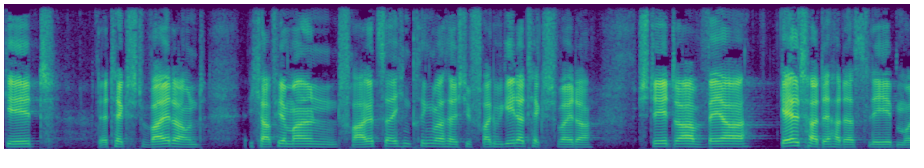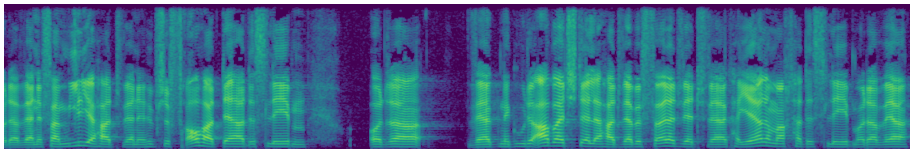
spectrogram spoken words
geht der Text weiter und ich habe hier mal ein Fragezeichen drin, was heißt die Frage, wie geht der Text weiter? Steht da, wer Geld hat, der hat das Leben oder wer eine Familie hat, wer eine hübsche Frau hat, der hat das Leben oder wer eine gute Arbeitsstelle hat, wer befördert wird, wer Karriere macht, hat das Leben oder wer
